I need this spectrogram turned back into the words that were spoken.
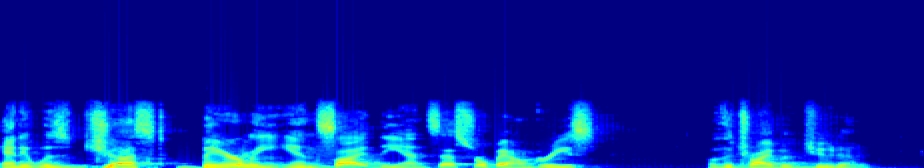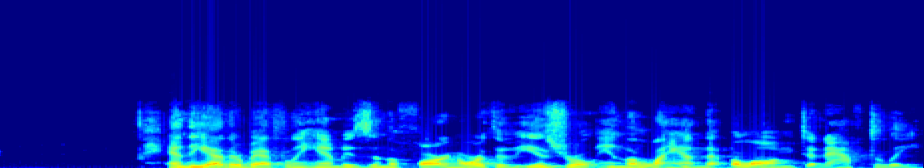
and it was just barely inside the ancestral boundaries of the tribe of Judah. And the other Bethlehem is in the far north of Israel in the land that belonged to Naphtali.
